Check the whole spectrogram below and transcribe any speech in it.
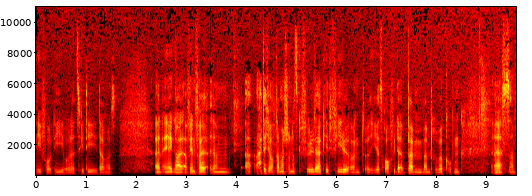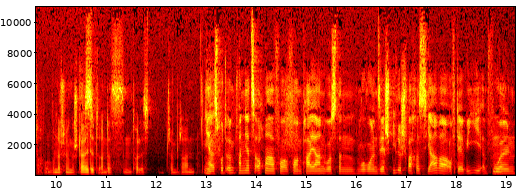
DVD oder CD damals. Äh, egal, auf jeden Fall ähm, ha- hatte ich auch damals schon das Gefühl, da geht viel und äh, jetzt auch wieder beim, beim drüber gucken. Äh, es ist einfach wunderschön gestaltet und das ist ein tolles Jump'n'Run. Ja, es wurde irgendwann jetzt auch mal vor, vor ein paar Jahren, wo es dann, wo wohl ein sehr spieleschwaches Jahr war, auf der Wii empfohlen.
